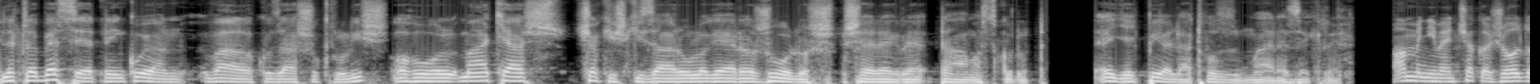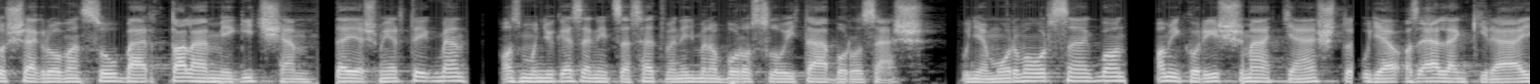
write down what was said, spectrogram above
illetve beszélhetnénk olyan vállalkozásokról is, ahol Mátyás csak is kizárólag erre a zsoldos seregre támaszkodott. Egy-egy példát hozzunk már ezekre. Amennyiben csak a zsoldosságról van szó, bár talán még itt sem teljes mértékben, az mondjuk 1474-ben a boroszlói táborozás. Ugye Morvaországban, amikor is Mátyást, ugye az ellenkirály,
